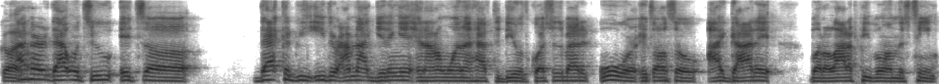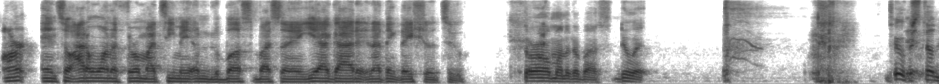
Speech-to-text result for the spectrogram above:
Go ahead. I've heard that one too. It's uh that could be either I'm not getting it and I don't want to have to deal with questions about it, or it's also I got it, but a lot of people on this team aren't, and so I don't want to throw my teammate under the bus by saying, "Yeah, I got it," and I think they should too. Throw them under the bus. Do it. Do They're it. Still,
